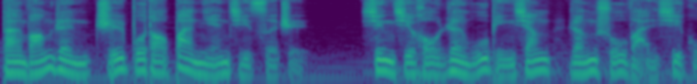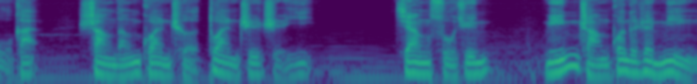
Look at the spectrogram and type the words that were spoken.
但王任职不到半年即辞职。幸其后任吴炳湘仍属皖系骨干，尚能贯彻段之旨意。江苏军。民长官的任命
